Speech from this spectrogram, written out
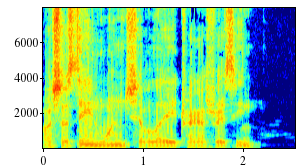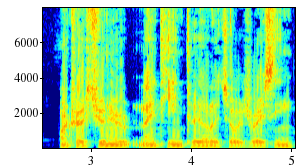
R. Sustain, 1 Chevrolet Trackhouse Racing, Mark Truex Jr., 19 Toyota George Racing,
